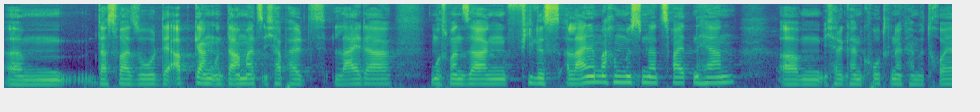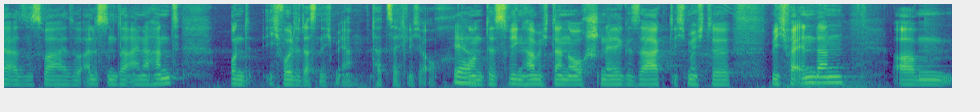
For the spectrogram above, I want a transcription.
ähm, das war so der Abgang und damals, ich habe halt leider, muss man sagen, vieles alleine machen müssen in der zweiten Herren. Ähm, ich hatte keinen Co-Trainer, keinen Betreuer, also es war also alles unter einer Hand und ich wollte das nicht mehr, tatsächlich auch. Ja. Und deswegen habe ich dann auch schnell gesagt, ich möchte mich verändern. Ähm,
